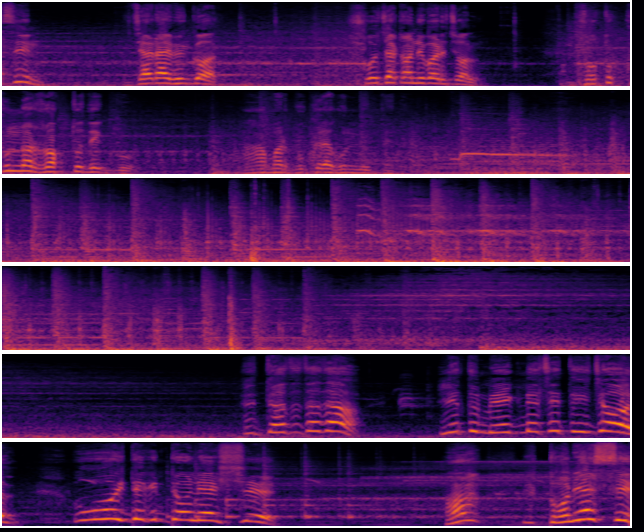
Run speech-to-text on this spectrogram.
আসিন যা ড্রাইভিং কর। সোজা টনি বাড়ি চল। যতক্ষণ না রক্ত দেখব, আমার বুকের আগুন নিবে না। দাদা দাদা এ তো মেঘ তুই চল ওই দেখেন টলে আসছে। হ্যাঁ টলে আসছে?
